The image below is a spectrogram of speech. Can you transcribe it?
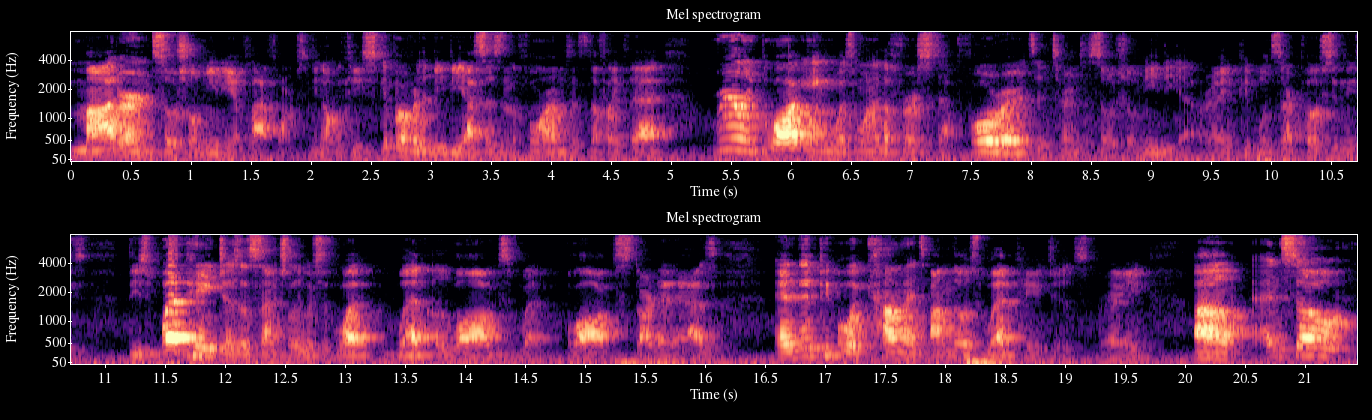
modern social media platforms. If you don't, if you skip over the BBSs and the forums and stuff like that, really blogging was one of the first step forwards in terms of social media. Right? People would start posting these these web pages essentially, which is what web logs, web blogs started as, and then people would comment on those web pages, right? Um, and so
